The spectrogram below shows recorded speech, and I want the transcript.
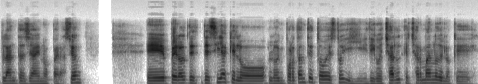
plantas ya en operación. Eh, pero decía que lo, importante de todo esto, y, digo, echar, echar mano de lo que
